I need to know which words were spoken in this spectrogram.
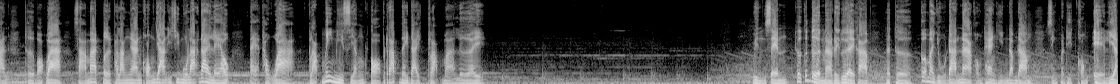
าร เธอบอกว่าสามารถเปิดพลังงานของยานอิชิมุระได้แล้ว แต่ทว่ากลับไม่มีเสียงตอบรับใด ๆ กลับมาเลย วินเซนต์เธอก็เดินมาเรื่อยๆครับ และเธอก็มาอยู่ด้านหน้าของแท่งหินดำๆสิ่งประดิษฐ์ของเอเลี่ยน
